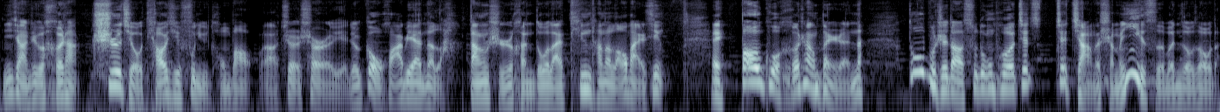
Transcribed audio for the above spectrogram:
你想这个和尚吃酒调戏妇女同胞啊，这事儿也就够花边的了。当时很多来听堂的老百姓，哎，包括和尚本人呢，都不知道苏东坡这这讲的什么意思，文绉绉的。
